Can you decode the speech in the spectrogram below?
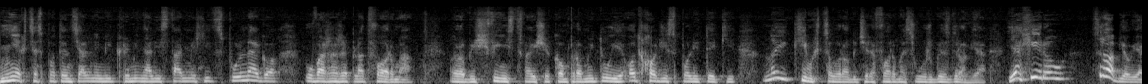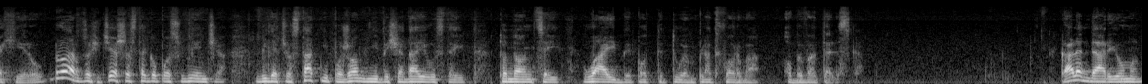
nie chce z potencjalnymi kryminalistami mieć nic wspólnego, uważa, że Platforma robi świństwa i się kompromituje, odchodzi z polityki. No i kim chcą robić reformę służby zdrowia? Jachirą? Zrobią Jachirą. Bardzo się cieszę z tego posunięcia. Widać ostatni porządni wysiadają z tej tonącej łajby pod tytułem Platforma Obywatelska. Kalendarium.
